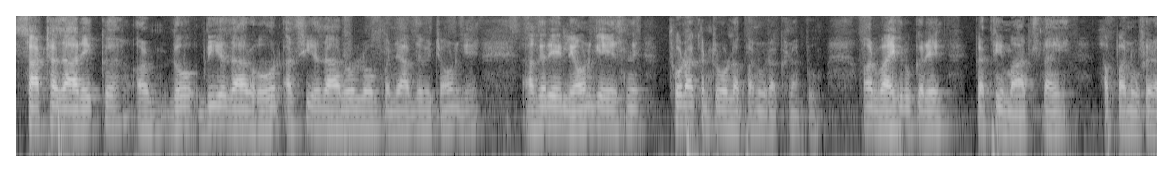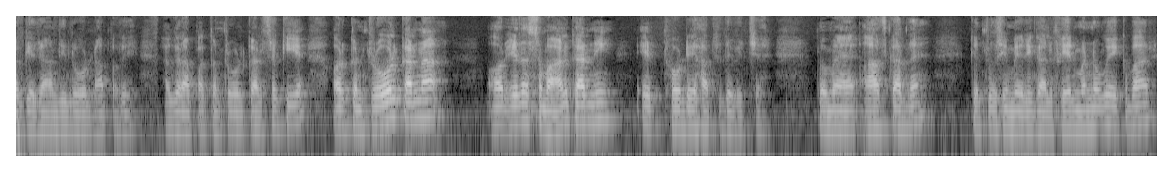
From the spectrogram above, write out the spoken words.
60000 ਇੱਕ ਔਰ 2 20000 ਹੋਰ 80000 ਹੋਰ ਲੋਕ ਪੰਜਾਬ ਦੇ ਵਿੱਚ ਆਉਣਗੇ, ਅਗਰ ਇਹ ਲਿਆਉਣਗੇ, ਇਸ ਨੇ ਥੋੜਾ ਕੰਟਰੋਲ ਆਪਾਂ ਨੂੰ ਰੱਖਣਾ ਪਊ। ਔਰ ਵਾਹਿਗੁਰੂ ਕਰੇ 31 ਮਾਰਚ ਤਾਈਂ ਆਪਾਂ ਨੂੰ ਫਿਰ ਅੱਗੇ ਜਾਣ ਦੀ ਲੋੜ ਨਾ ਪਵੇ, ਅਗਰ ਆਪਾਂ ਕੰਟਰੋਲ ਕਰ ਸਕੀਏ। ਔਰ ਕੰਟਰੋਲ ਕਰਨਾ ਔਰ ਇਹਦਾ ਸੰਭਾਲ ਕਰਨੀ ਇਹ ਤੁਹਾਡੇ ਹੱਥ ਦੇ ਵਿੱਚ ਹੈ। ਤਾਂ ਮੈਂ ਆਸ ਕਰਦਾ ਕਿ ਤੁਸੀਂ ਮੇਰੀ ਗੱਲ ਫੇਰ ਮੰਨੋਗੇ ਇੱਕ ਵਾਰ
